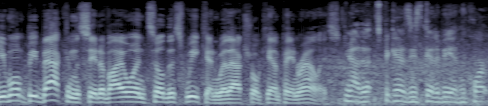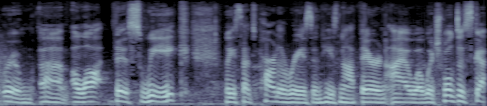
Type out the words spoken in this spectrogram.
he won't be back in the state of Iowa until this weekend with actual campaign rallies. Yeah, that's because he's going to be in the courtroom um, a lot this week. At least that's part of the reason he's not there in Iowa, which we'll discuss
